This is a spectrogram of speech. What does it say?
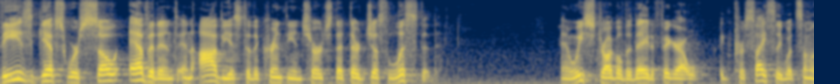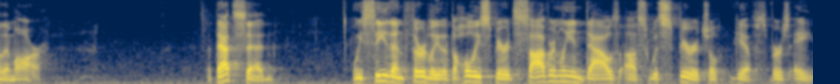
These gifts were so evident and obvious to the Corinthian church that they're just listed. And we struggle today to figure out precisely what some of them are. But that said, we see then, thirdly, that the Holy Spirit sovereignly endows us with spiritual gifts. Verse 8.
